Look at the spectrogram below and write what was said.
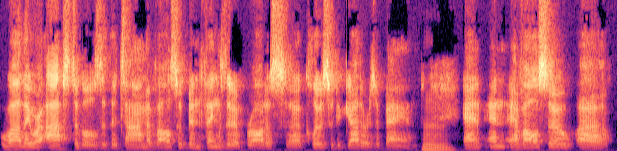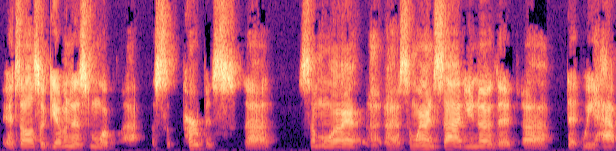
while they were obstacles at the time, have also been things that have brought us uh, closer together as a band, mm. and and have also uh, it's also given us more uh, purpose. Uh, somewhere somewhere inside, you know that that we have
